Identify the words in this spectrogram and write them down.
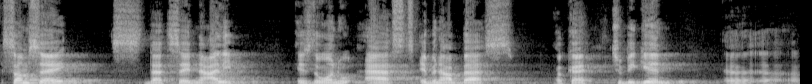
some say that Sayyidina Ali is the one who asked Ibn Abbas, okay, to begin uh, uh,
